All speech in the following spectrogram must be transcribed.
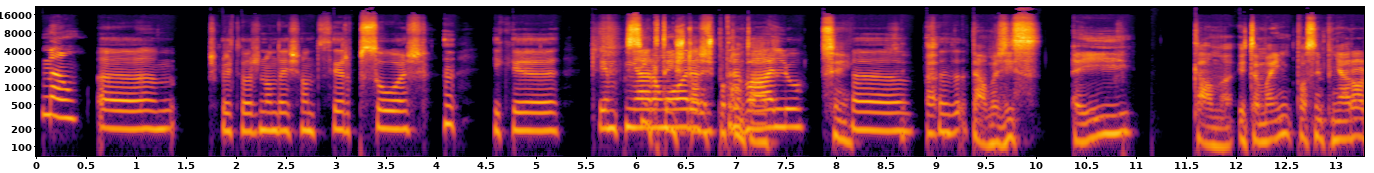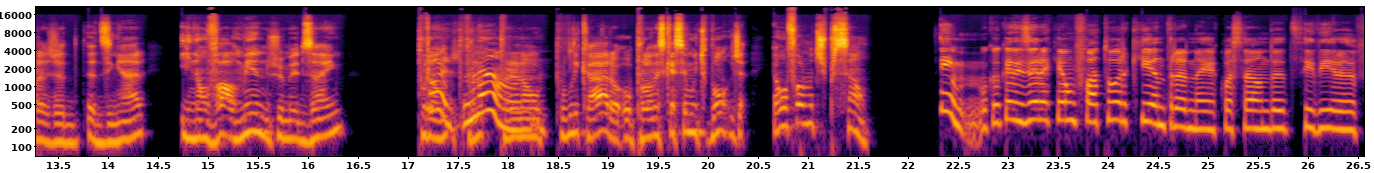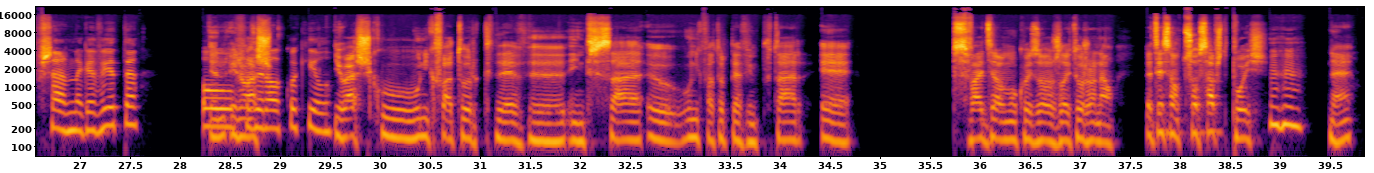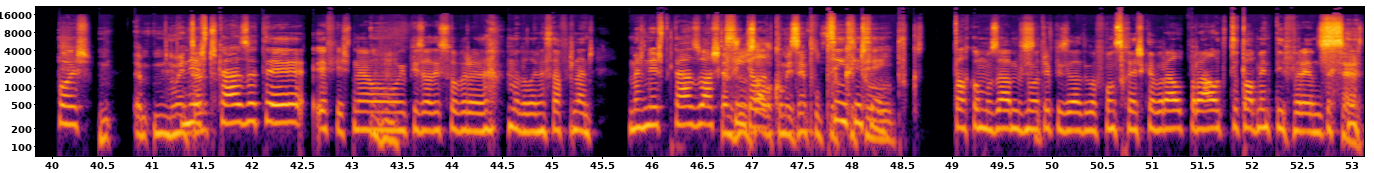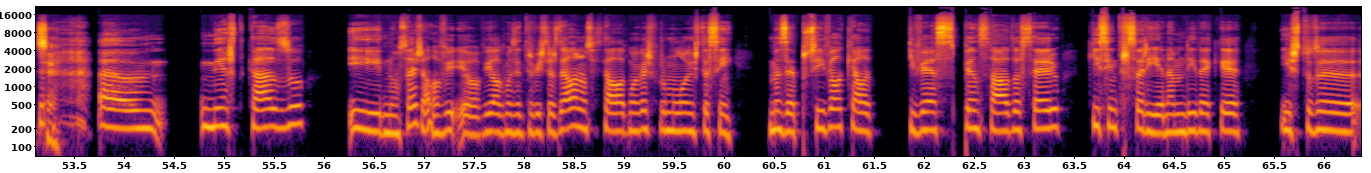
não. Os escritores não deixam de ser pessoas e que empenharam têm horas histórias de trabalho. Sim. ah, Sim. Ah, Não, mas isso aí, calma, eu também posso empenhar horas a, a desenhar e não vale menos o meu desenho por, Pois, por, não. por não publicar ou, ou por nem sequer ser muito bom. É uma forma de expressão. Sim, o que eu quero dizer é que é um fator que entra na equação de decidir eh, fechar na gaveta ou Eu- eu não fazer acho- algo com aquilo. Eu acho que o único fator que deve interessar, o único fator que deve importar é se vai dizer alguma coisa aos leitores ou não. Atenção, tu só sabes depois, Uhum. né? Pois, No neste entanto, caso até é fixe, não é um Uhum. episódio sobre a Madalena Sá Fernandes, mas neste caso acho que estamos a usá-la ela, como exemplo porque Sim, sim, tu. sim. Porque, tal como usámos no outro episódio o Afonso Reis Cabral para algo totalmente diferente. certo, sim. Ahm, neste caso, e não sei, já ouvi, eu ouvi algumas entrevistas dela, não sei se ela alguma vez formulou isto assim, mas é possível que ela tivesse pensado a sério que isso interessaria, na medida que isto de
